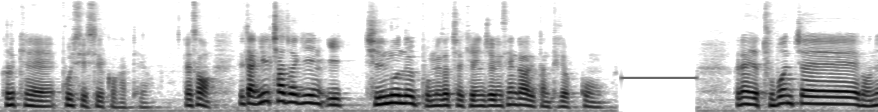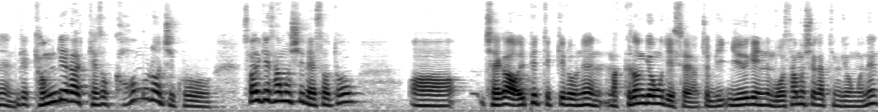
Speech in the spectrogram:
그렇게 볼 수 있을 것 같아요. 그래서 일단 1차적인 이 질문을 보면서 제 개인적인 생각을 일단 드렸고 그 다음에 두 번째로는 경계가 계속 허물어지고 설계 사무실에서도 어 제가 얼핏 듣기로는 막 그런 경우도 있어요. 저 뉴욕에 있는 모 사무실 같은 경우는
